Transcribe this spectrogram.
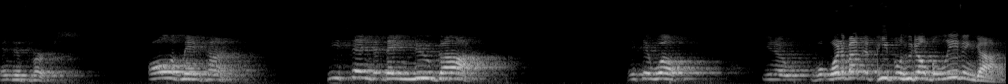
in this verse. All of mankind. He's saying that they knew God. They say, well, you know, what about the people who don't believe in God?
